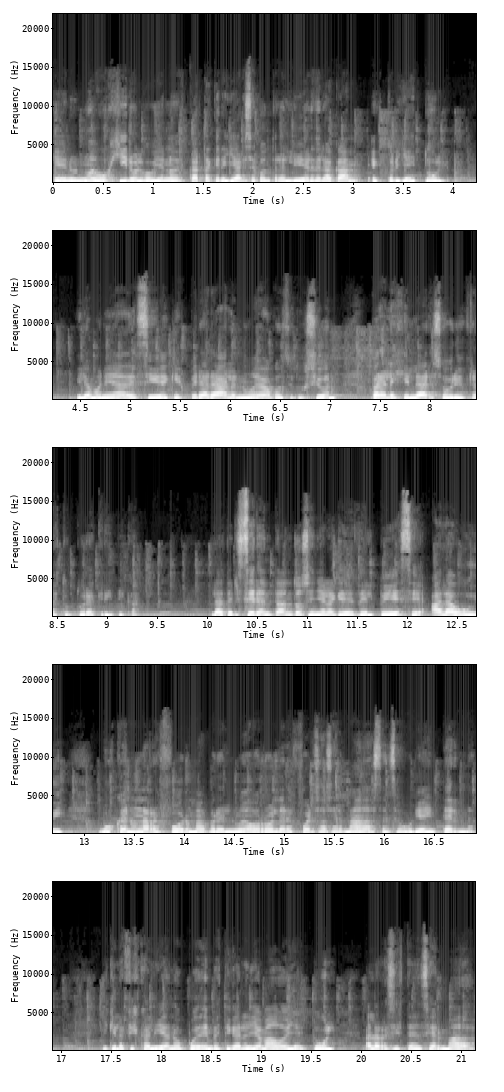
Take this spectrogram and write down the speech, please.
que en un nuevo giro el gobierno descarta querellarse contra el líder de la CAM, Héctor Yaitul, y la moneda decide que esperará a la nueva constitución para legislar sobre infraestructura crítica. La tercera, en tanto, señala que desde el PS a la UDI buscan una reforma para el nuevo rol de las Fuerzas Armadas en seguridad interna y que la Fiscalía no puede investigar el llamado de Yaitul a la resistencia armada.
